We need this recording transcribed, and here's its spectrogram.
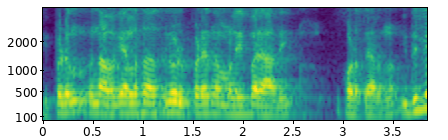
ഇപ്പോഴും നവകേരള സദസ്സിൽ ഉൾപ്പെടെ നമ്മൾ ഈ പരാതി കൊടുത്തായിരുന്നു. ഇതിൽ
